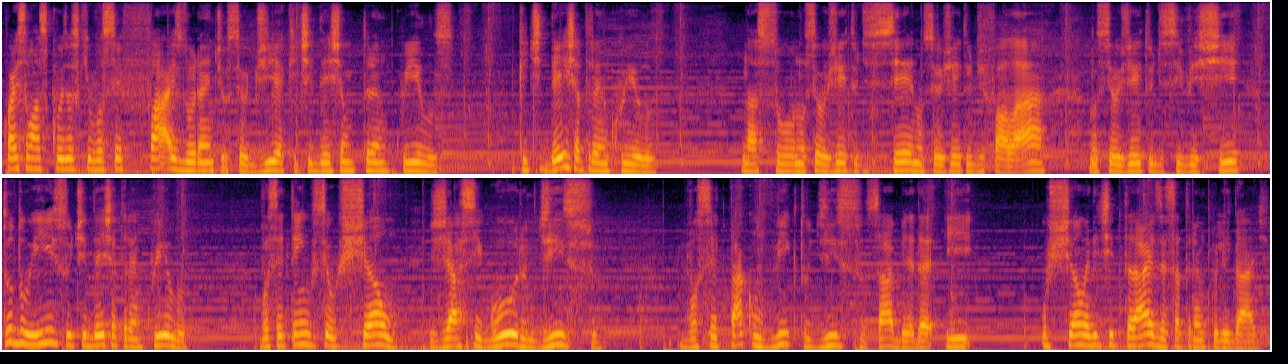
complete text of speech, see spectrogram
quais são as coisas que você faz durante o seu dia que te deixam tranquilos, que te deixa tranquilo na sua, no seu jeito de ser, no seu jeito de falar, no seu jeito de se vestir, tudo isso te deixa tranquilo? Você tem o seu chão já seguro disso? Você tá convicto disso, sabe? E o chão ele te traz essa tranquilidade.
